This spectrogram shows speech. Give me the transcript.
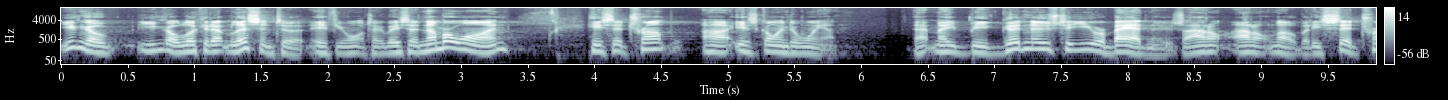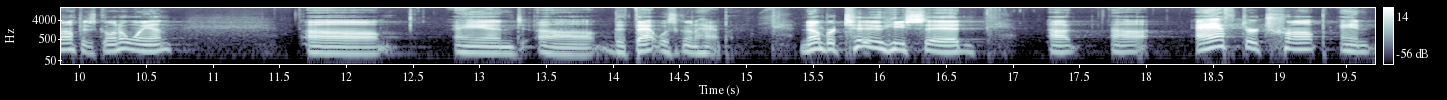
you can go you can go look it up and listen to it if you want to. But he said, number one, he said Trump uh, is going to win. That may be good news to you or bad news. I don't I don't know. But he said Trump is going to win. Um, and uh, that that was going to happen. Number two, he said, uh, uh, after Trump and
